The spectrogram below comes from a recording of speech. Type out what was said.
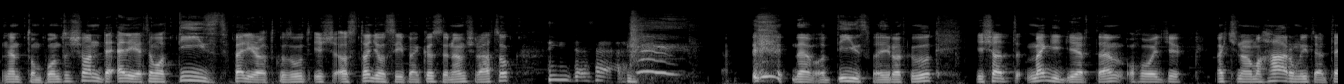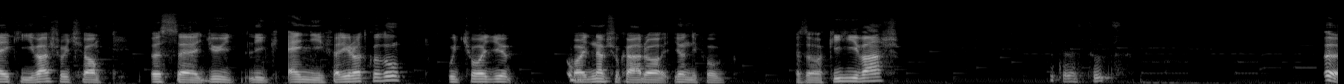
nem tudom pontosan, de elértem a 10 feliratkozót, és azt nagyon szépen köszönöm, srácok. Tízezer! nem, a 10 feliratkozót, és hát megígértem, hogy megcsinálom a 3 liter tejkihívást, hogyha összegyűjtik ennyi feliratkozó, úgyhogy vagy nem sokára jönni fog ez a kihívás. Ütős cucc. Ö,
